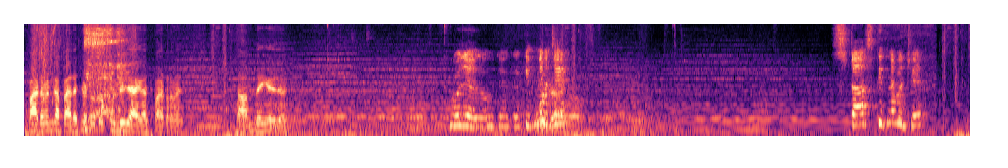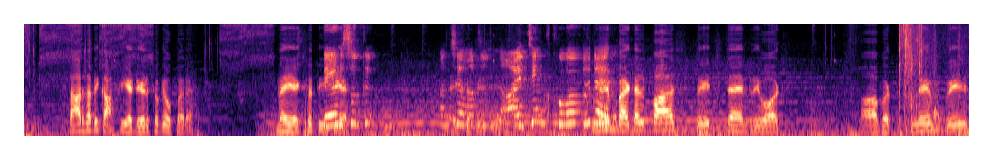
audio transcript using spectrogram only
स्पाइडरमैन का पैराशूट हो तो खुल ही जाएगा स्पाइडरमैन सामने ही है इधर। हो जाएगा हो जाएगा। कितने हो स्टार्स कितने बचे स्टार्स अभी काफ़ी है डेढ़ सौ के ऊपर है। नहीं एक सौ तीस डेढ़ सौ के अच्छा मतलब आई थिंक हो claim battle pass page ten rewards हाँ but claim base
